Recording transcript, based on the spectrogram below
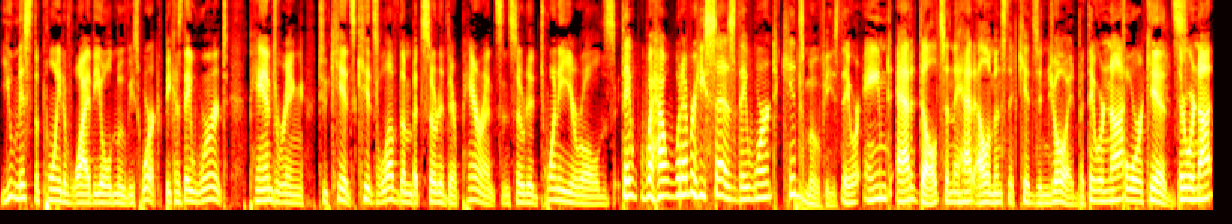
you missed the point of why the old movies worked because they weren't pandering to kids. Kids loved them, but so did their parents, and so did twenty-year-olds. They how whatever he says, they weren't kids movies. They were aimed at adults and they had elements that kids enjoyed, but they were not For kids, there were not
